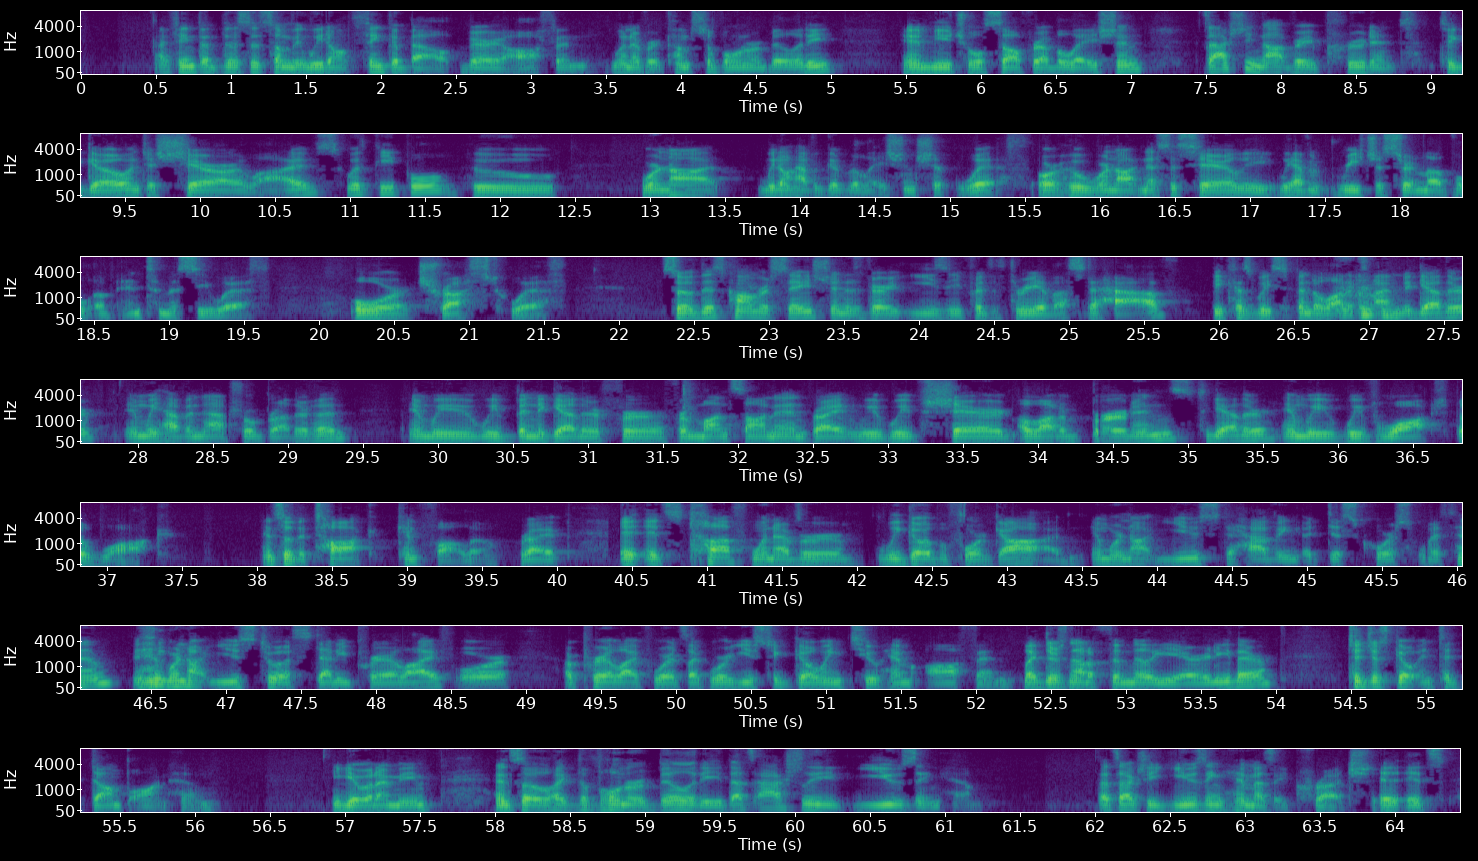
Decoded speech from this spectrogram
I think that this is something we don't think about very often whenever it comes to vulnerability and mutual self revelation. It's actually not very prudent to go and to share our lives with people who we're not, we don't have a good relationship with, or who we're not necessarily, we haven't reached a certain level of intimacy with or trust with. So, this conversation is very easy for the three of us to have because we spend a lot of time together and we have a natural brotherhood and we we've been together for for months on end right? And we we've shared a lot of burdens together and we we've walked the walk. And so the talk can follow right? It, it's tough whenever we go before god and we're not used to having a discourse with him and we're not used to a steady prayer life or a prayer life where it's like we're used to going to him often like there's not a familiarity there to just go and to dump on him. You get what I mean? And so, like the vulnerability, that's actually using him. That's actually using him as a crutch. It, it's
